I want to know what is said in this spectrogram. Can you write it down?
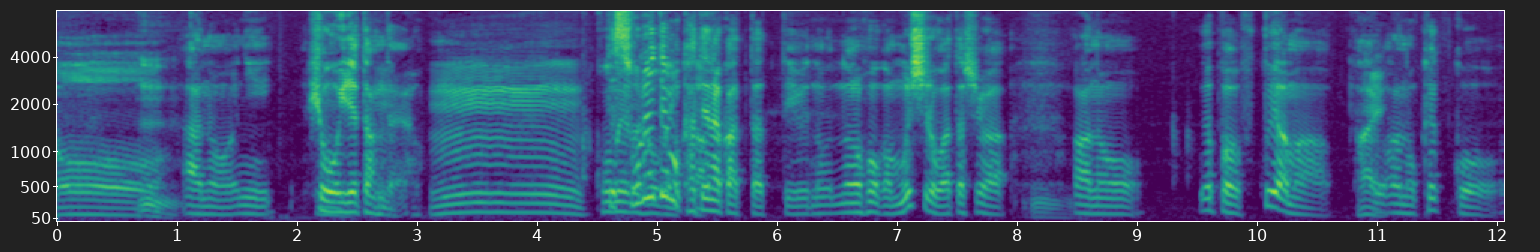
を、あの、に票を入れたんだよ。うん、でそれでも勝てなかったっていうのの方がむしろ私は、あのやっぱ福山、はい、あの結構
